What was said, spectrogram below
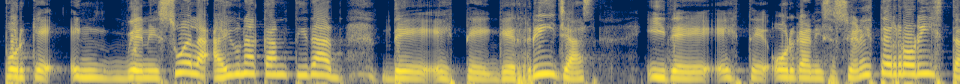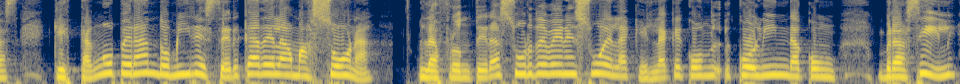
Porque en Venezuela hay una cantidad de este, guerrillas y de este, organizaciones terroristas que están operando, mire, cerca del Amazonas, la frontera sur de Venezuela, que es la que colinda con Brasil,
